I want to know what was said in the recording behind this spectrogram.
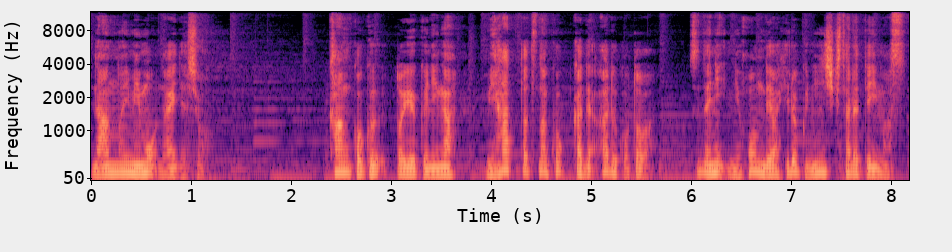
何の意味もないでしょう。韓国という国が未発達な国家であることは、すでに日本では広く認識されています。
